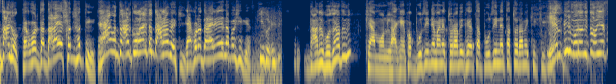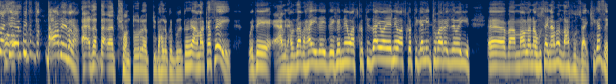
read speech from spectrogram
যাই হোক। ওর দাঁড়ায় সত্যি সত্যি? হ্যাঁ ও দাঁড় করাইছে দাঁড়াবে কি? এখনও দাঁড়িয়ে না বসে গেছে দাঁড়ে বোঝো না তুমি। কেমন লাগে? বুঝি নে মানে তোর আমি বুঝি নে তা তোর আমি কি কি এমপির মনোনীত হয়েছে সে এমপি দাঁড়াবে এবার। তা- তা- শোন তোর তুই ভালো করে বুঝতে হবে। আমার কাছে ওই যে আমির হামজা ভাই যেখানে ওয়াজ করতে যাই ওই এনে ওয়াজ করতে গেলেই তোমার ওই যে ওই মাওলানা হুসাইন আহমদ মাহফুজ যায় ঠিক আছে?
